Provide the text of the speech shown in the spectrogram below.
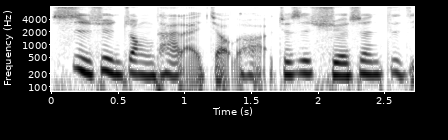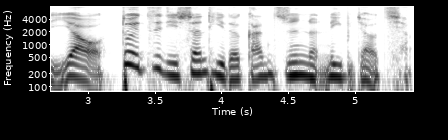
视讯状态来教的话，就是学生自己要对自己身体的感知能力比较强。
